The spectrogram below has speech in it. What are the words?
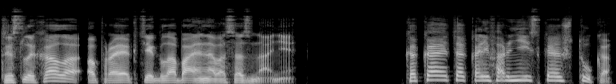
Ты слыхала о проекте глобального сознания? Какая-то калифорнийская штука.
